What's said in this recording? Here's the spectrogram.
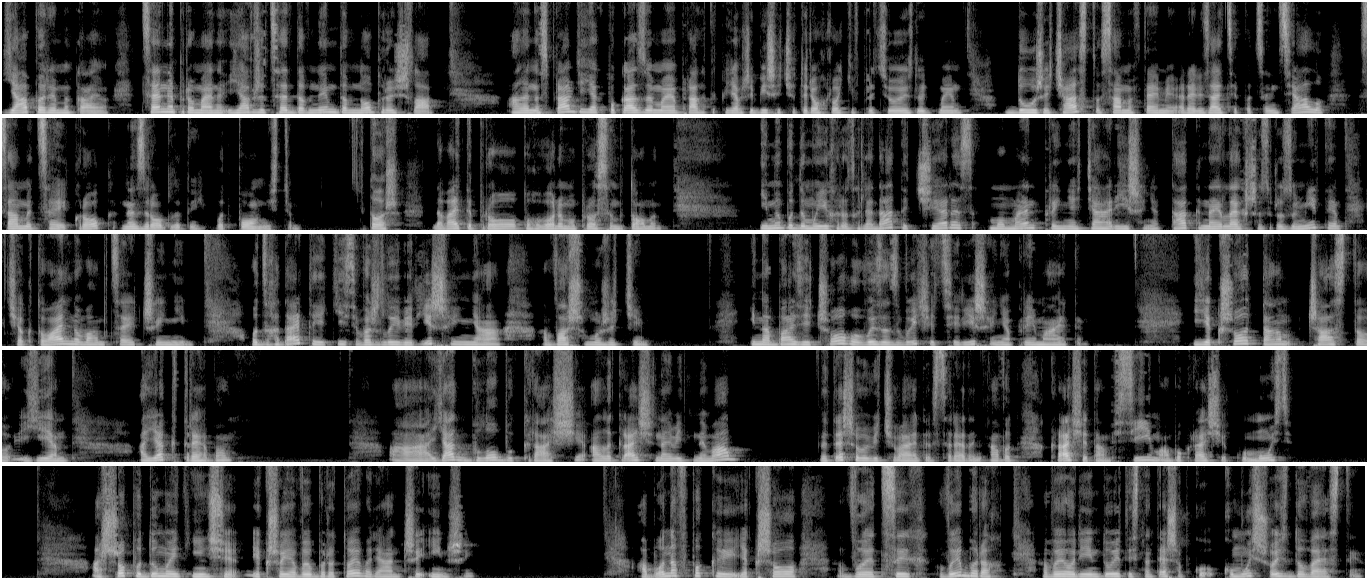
Я перемикаю. Це не про мене. Я вже це давним-давно пройшла. Але насправді, як показує моя практика, я вже більше чотирьох років працюю з людьми дуже часто, саме в темі реалізації потенціалу, саме цей крок не зроблений от повністю. Тож, давайте про, поговоримо про симптоми. І ми будемо їх розглядати через момент прийняття рішення. Так найлегше зрозуміти, чи актуально вам це чи ні. От згадайте якісь важливі рішення в вашому житті, і на базі чого ви зазвичай ці рішення приймаєте. І якщо там часто є, а як треба, а як було б краще, але краще навіть не вам, не те, що ви відчуваєте всередині, а от краще там всім або краще комусь. А що подумають інші, якщо я виберу той варіант чи інший? Або навпаки, якщо в цих виборах ви орієнтуєтесь на те, щоб комусь щось довести.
